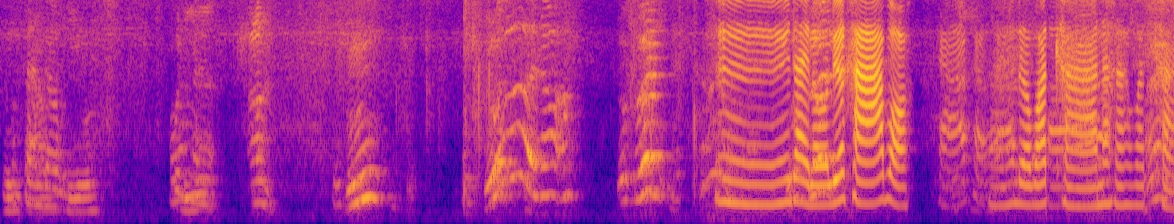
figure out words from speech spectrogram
ถึงบ่สัสานมดอกพอดีวะพอดีนะอะอืมเยอะเออเนาะเยอะขึ้นเออได้เหรอเลือขาบ่ขาค่ะอ่าเรือวัดขานะคะ วัดขา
